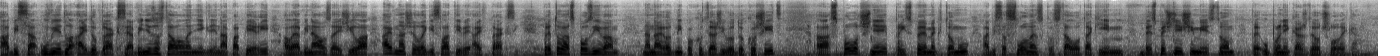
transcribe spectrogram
aby sa uviedla aj do praxe, aby nezostala len niekde na papieri, ale aby naozaj žila aj v našej legislatíve, aj v praxi. Preto vás pozývam na Národný pochod za život do Košíc a spoločne prispiejeme k tomu, aby sa Slovensko stalo takým bezpečnejším miestom pre úplne každého človeka.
